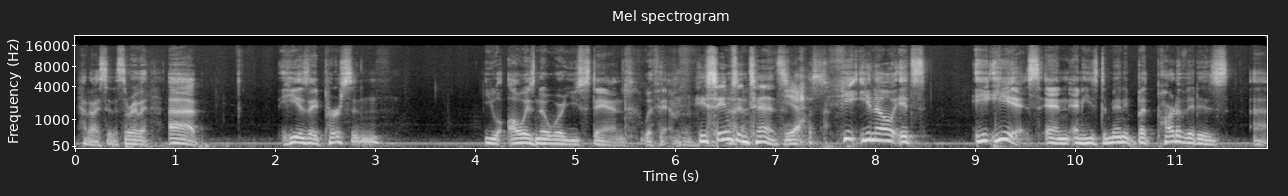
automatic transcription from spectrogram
how do I say this the right way? Uh, he is a person you always know where you stand with him. He seems intense. Yes. He, you know, it's he, he is, and and he's demanding. But part of it is, uh,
